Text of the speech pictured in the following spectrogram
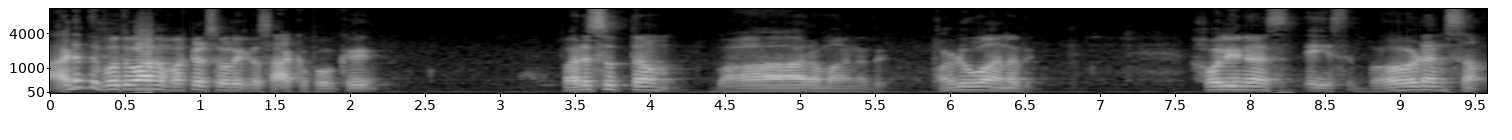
அடுத்து பொதுவாக மக்கள் சொல்லுகிற சாக்குப்போக்கு பரிசுத்தம் பாரமானது பழுவானது ஹோலினஸ் இஸ் பேர்டன்சம்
